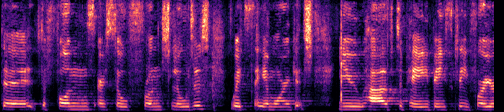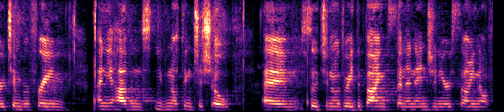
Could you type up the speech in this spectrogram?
the, the funds are so front loaded with, say, a mortgage. You have to pay basically for your timber frame and you haven't, you've nothing to show. Um, so, you know, the way the banks and an engineer sign off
